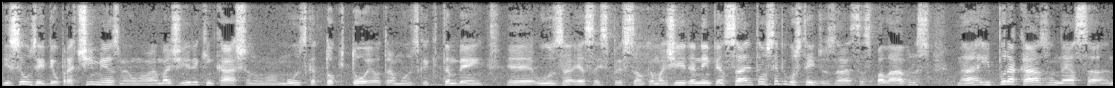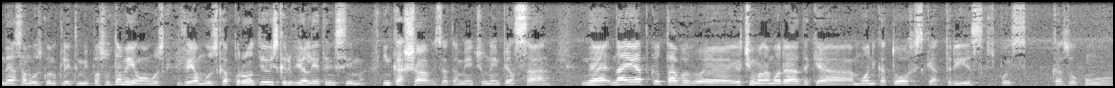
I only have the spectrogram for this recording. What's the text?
Isso eu usei, deu para ti mesmo, é uma, uma gíria que encaixa numa música. Toctô é outra música que também é, usa essa expressão, que é uma gíria, nem pensar. Então eu sempre gostei de usar essas palavras. Né? E por acaso, nessa, nessa música, quando o Cleiton me passou, também é uma música que veio a música pronta e eu escrevi a letra em cima. Encaixava exatamente o nem pensar. Né? Na época eu tava, é, eu tinha uma namorada que é a Mônica Torres, que é atriz, que depois casou com o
